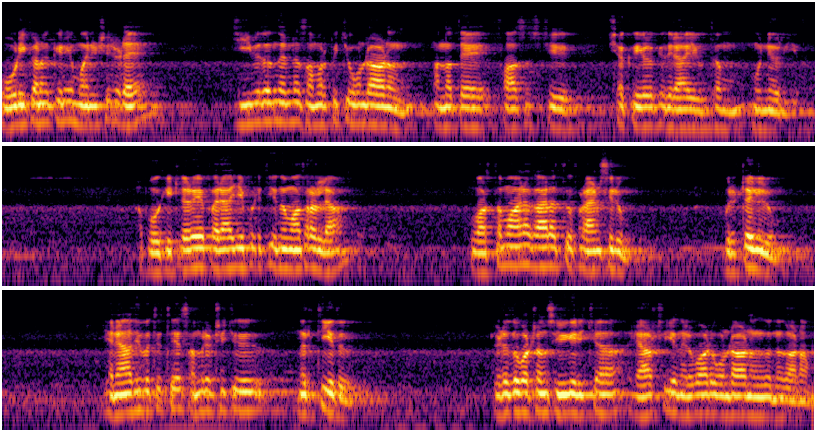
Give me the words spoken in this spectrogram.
കോടിക്കണക്കിന് മനുഷ്യരുടെ ജീവിതം തന്നെ സമർപ്പിച്ചുകൊണ്ടാണ് അന്നത്തെ ഫാസിസ്റ്റ് ശക്തികൾക്കെതിരായ യുദ്ധം മുന്നേറിയത്. അപ്പോൾ ഹിറ്റ്ലറെ പരാജയപ്പെടുത്തിയെന്ന് മാത്രമല്ല വർത്തമാനകാലത്ത് ഫ്രാൻസിലും ബ്രിട്ടനിലും ജനാധിപത്യത്തെ സംരക്ഷിച്ച് നിർത്തിയത് ഇടതുപക്ഷം സ്വീകരിച്ച രാഷ്ട്രീയ നിലപാട് കൊണ്ടാണ് എന്ന് കാണാം.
